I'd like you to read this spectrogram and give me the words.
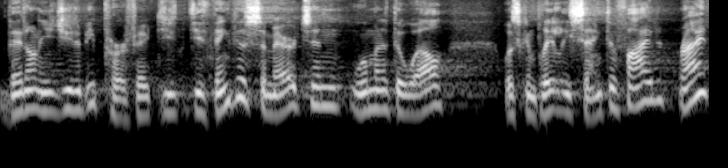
They don't need you to be perfect. Do you, do you think the Samaritan woman at the well was completely sanctified, right?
